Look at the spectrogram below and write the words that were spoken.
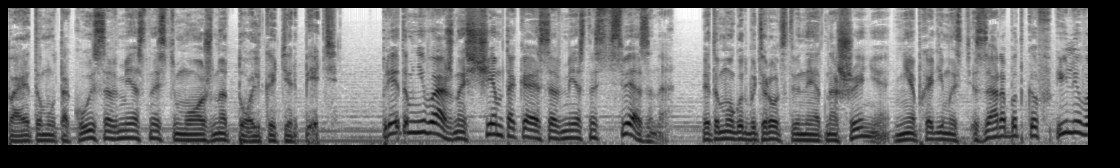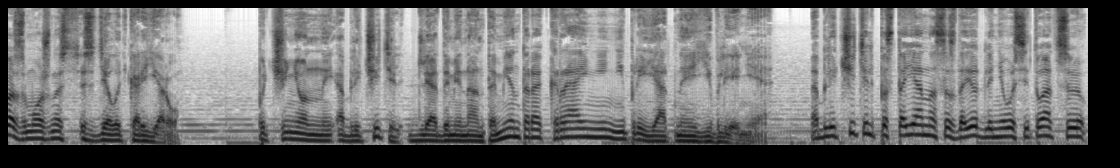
поэтому такую совместность можно только терпеть. При этом неважно, с чем такая совместность связана. Это могут быть родственные отношения, необходимость заработков или возможность сделать карьеру. Подчиненный обличитель для доминанта-ментора крайне неприятное явление. Обличитель постоянно создает для него ситуацию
